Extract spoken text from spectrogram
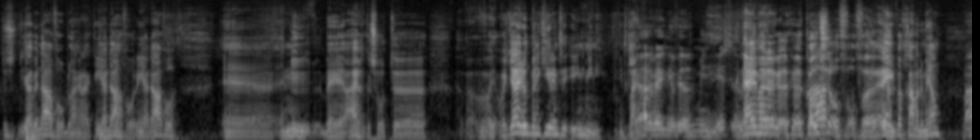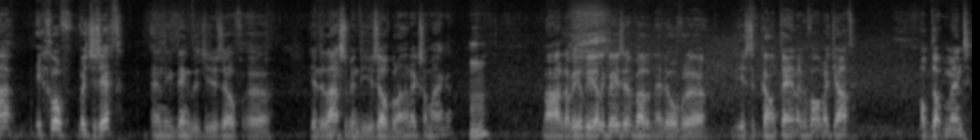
dus jij bent daarvoor belangrijk en jij daarvoor en jij daarvoor. En nu ben je eigenlijk een soort... wat- jij doet ben ik hier in, de mini, in het klein. ja, dat weet ik niet of het mini is. Nee, maar coachen of, of hey, wat gaan we ermee aan? Maar ik geloof wat je zegt. En ik denk dat je jezelf. jij de laatste bent die jezelf belangrijk zou maken. Maar daar wil je eerlijk wezen. We hadden het net over eh het eerste quarantainegeval wat je had. Op dat moment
